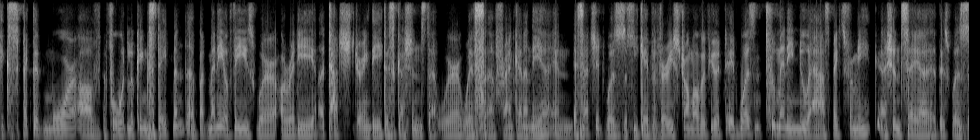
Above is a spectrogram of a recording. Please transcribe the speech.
expected more of a forward looking statement, uh, but many of these were already uh, touched during the discussions that were with uh, Frank And as such, it was, he gave a very strong overview. It, it wasn't too many new aspects for me. I shouldn't say uh, this was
